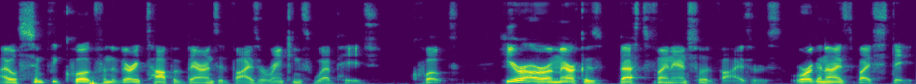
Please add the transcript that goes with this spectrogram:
I will simply quote from the very top of Barron's Advisor Rankings webpage. Quote, Here are America's best financial advisors, organized by state.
